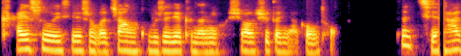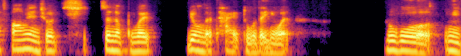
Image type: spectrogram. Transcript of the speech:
开设一些什么账户这些，可能你需要去跟人家沟通。但其他方面就是真的不会用的太多的英文。如果你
